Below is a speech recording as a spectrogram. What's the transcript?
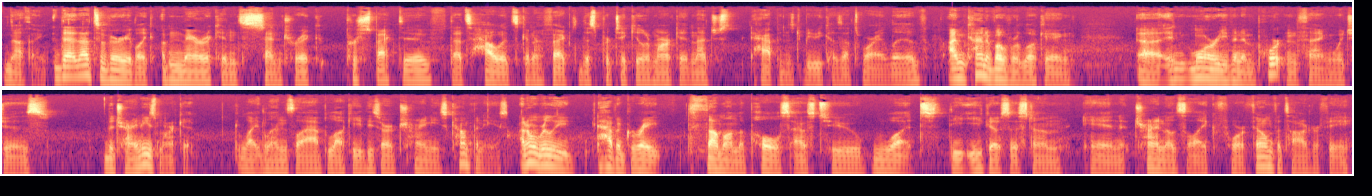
nothing. That, that's a very like American centric perspective. That's how it's going to affect this particular market, and that just happens to be because that's where I live. I'm kind of overlooking uh, a more even important thing, which is the Chinese market. Light Lens Lab, Lucky, these are Chinese companies. I don't really have a great thumb on the pulse as to what the ecosystem in China is like for film photography.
